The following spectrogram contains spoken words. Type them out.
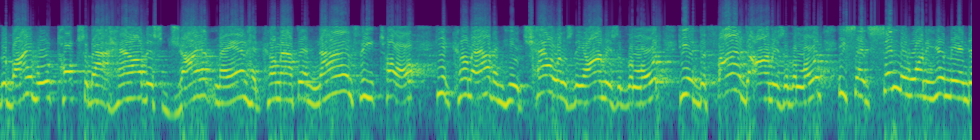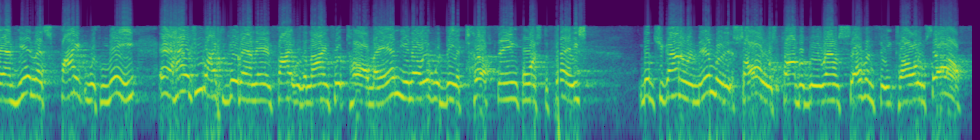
The Bible talks about how this giant man had come out there nine feet tall. He had come out and he had challenged the armies of the Lord. He had defied the armies of the Lord. He said, send me one of your men down here let's fight with me. And how would you like to go down there and fight with a nine foot tall man? You know, it would be a tough thing for us to face. But you got to remember that Saul was probably around seven feet tall himself.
